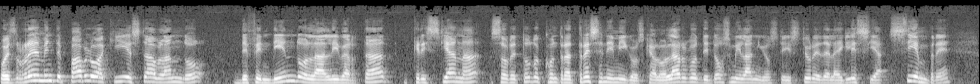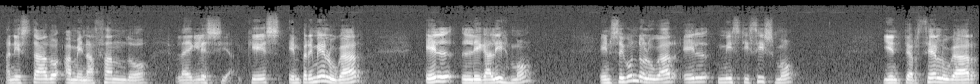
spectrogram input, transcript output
Pues realmente Pablo aquí está hablando defendiendo la libertad cristiana, sobre todo contra tres enemigos que a lo largo de dos mil años de historia de la Iglesia siempre han estado amenazando la Iglesia, que es, en primer lugar, el legalismo, en segundo lugar, el misticismo y en tercer lugar,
